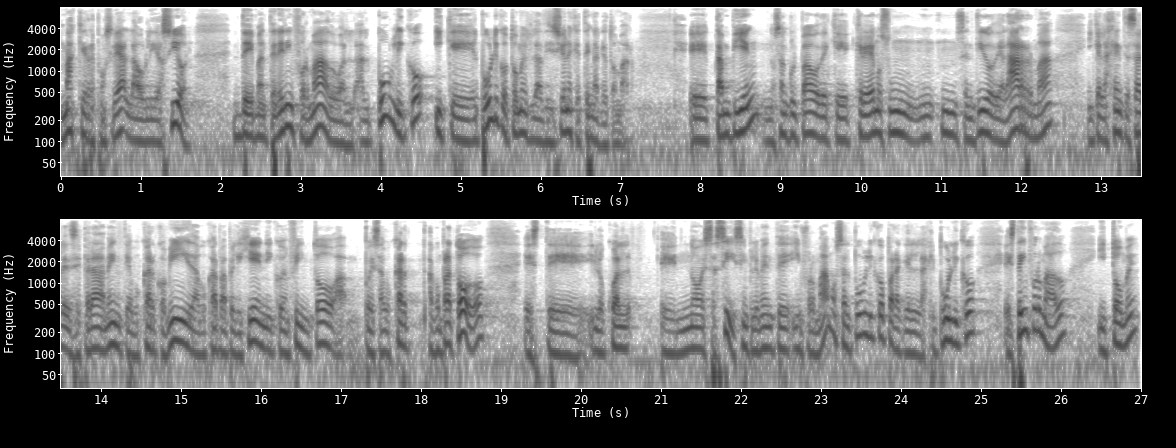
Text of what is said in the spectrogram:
más que responsabilidad, la obligación de mantener informado al público y que el público tome las decisiones que tenga que tomar. Eh, también nos han culpado de que creemos un, sentido de alarma y que la gente sale desesperadamente a buscar comida, a buscar papel higiénico, en fin, todo, pues a buscar, a comprar todo, este, lo cual eh, no es así. Simplemente informamos al público para que el, público esté informado y tome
